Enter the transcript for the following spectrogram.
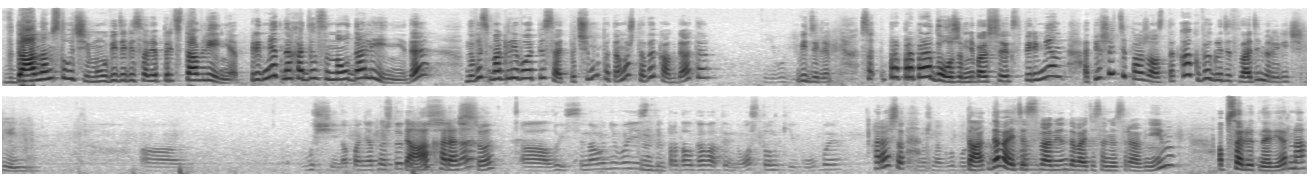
В данном случае мы увидели с вами представление. Предмет находился на удалении, да? Но вы смогли его описать. Почему? Потому что вы когда-то видели. Продолжим небольшой эксперимент. Опишите, пожалуйста, как выглядит Владимир Ильич Ленин. А, мужчина, понятно, что это так, мужчина. хорошо. А, лысина у него есть, угу. продолговатый нос, тонкие губы. Хорошо. Так, давайте с вами, давайте с вами сравним. Абсолютно верно.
